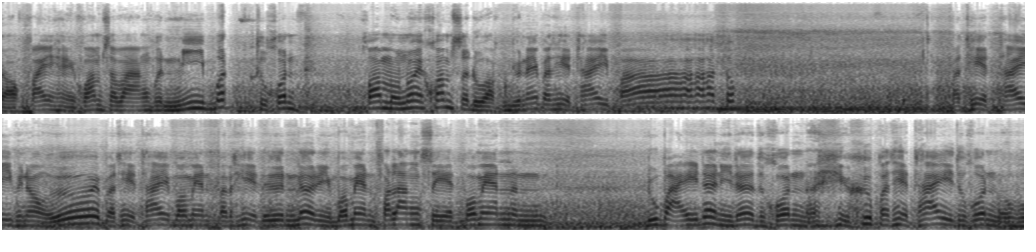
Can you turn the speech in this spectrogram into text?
ดอกไฟให้ความสว่างเพิ่นมีเบิดทุกคน ความอำนวยความสะดวกอยู่ในประเทศไทยป้าตุ๊บประเทศไทยพี่น้องเอ้ยประเทศไทยบ่แมนประเทศอื่นเด้อนี่บ่แมนฝรั่งเศสบ่แมนนั่นดูไบเด้อนี่เด้อทุกคนอันนี้คือประเทศไทยทุกคนโอ้โห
